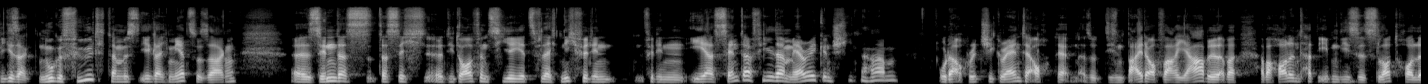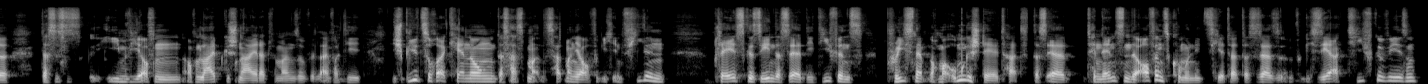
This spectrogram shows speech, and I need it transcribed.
wie gesagt, nur gefühlt, da müsst ihr gleich mehr zu sagen, äh, Sinn, dass, dass sich äh, die Dolphins hier jetzt vielleicht nicht für den, für den eher Centerfielder Merrick entschieden haben. Oder auch Richie Grant, der auch, der, also die sind beide auch variabel, aber, aber Holland hat eben diese Slot-Rolle, das ist ihm wie auf den, auf den Leib geschneidert, wenn man so will. Einfach die, die Spielzugerkennung, das hat man, das hat man ja auch wirklich in vielen Plays gesehen, dass er die Defense Pre-Snap nochmal umgestellt hat, dass er Tendenzen der Offense kommuniziert hat. Das ist ja wirklich sehr aktiv gewesen.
